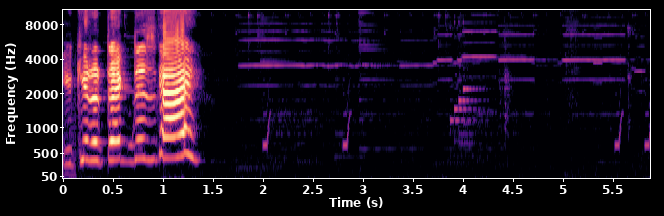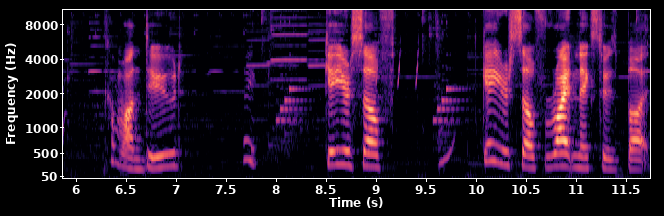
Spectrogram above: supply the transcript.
You can attack this guy? Come on, dude. Hey, get yourself... Get yourself right next to his butt.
